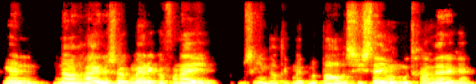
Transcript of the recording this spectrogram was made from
En dan ga je dus ook merken van, hey, misschien dat ik met bepaalde systemen moet gaan werken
